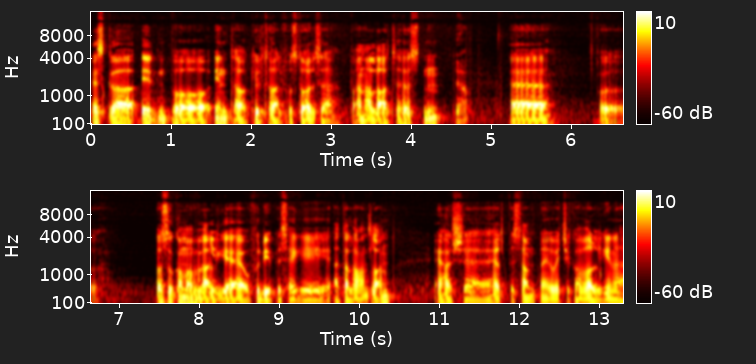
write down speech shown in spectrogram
Jeg skal inn på interkulturell forståelse på NLA til høsten. Ja. Eh, og, og så kan man velge å fordype seg i et eller annet land. Jeg har ikke helt bestemt meg og vet ikke hva valgene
